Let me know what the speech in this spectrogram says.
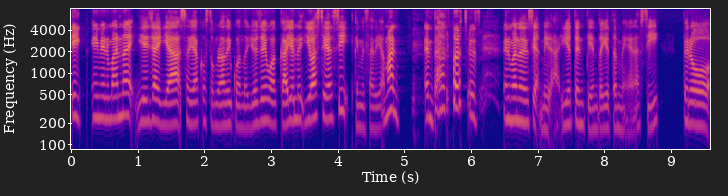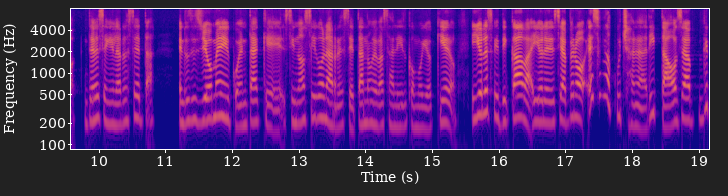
Y, y, mi hermana y ella ya se había acostumbrado. Y cuando yo llego acá, yo, yo hacía así, que me salía mal. Entonces, mi hermana decía, mira, yo te entiendo, yo también era así, pero debes seguir la receta. Entonces yo me di cuenta que si no sigo la receta no me va a salir como yo quiero. Y yo les criticaba y yo le decía, pero es una cucharadita, o sea, ¿qué,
